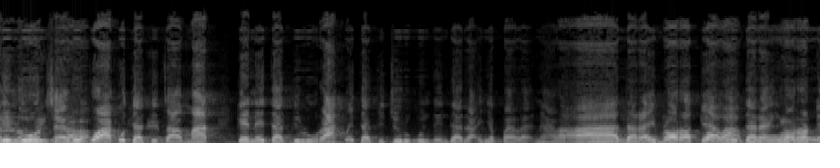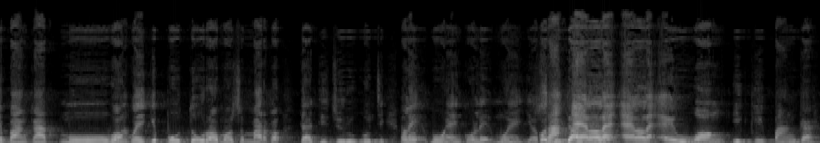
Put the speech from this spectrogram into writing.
ki nuwun sewu kok aku dadi camat, kene dadi lurah, kowe dadi juru kunci ndaraki nyepelekne awakmu. Ah, darai mlorotke Awak awakmu. ndaraki nglorotne pangkatmu. Wong kowe iki putu Rama Semar kok dadi juru kunci. Lekmu engko lekmu ae ya. Kok Sak elek-eleke wong iki panggah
